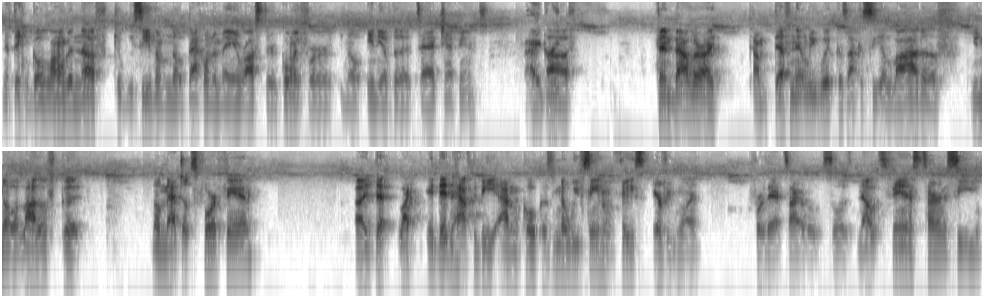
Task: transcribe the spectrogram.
If they can go long enough, could we see them, you know, back on the main roster, going for you know any of the tag champions? I agree. Uh, Finn Balor, I I'm definitely with because I could see a lot of you know a lot of good you know, matchups for Finn. Uh, that like it didn't have to be Adam Cole because you know we've seen him face everyone for that title, so it's, now it's Finn's turn to see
